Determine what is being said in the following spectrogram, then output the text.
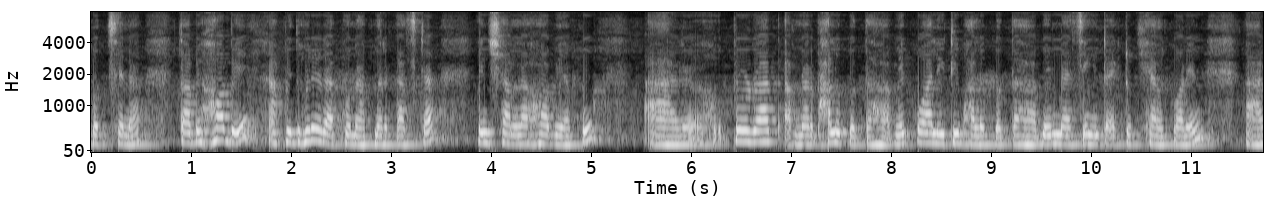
হচ্ছে না। তবে হবে, আপনি ধরে রাখুন আপনার কাজটা। ইনশাল্লাহ হবে আপু। আর প্রোডাক্ট আপনার ভালো করতে হবে কোয়ালিটি ভালো করতে হবে ম্যাচিংটা একটু খেয়াল করেন, আর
